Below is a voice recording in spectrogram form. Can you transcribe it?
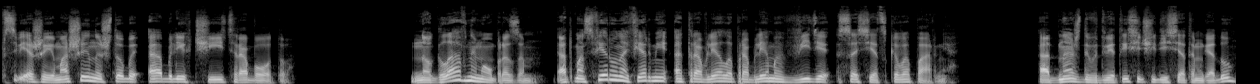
в свежие машины, чтобы облегчить работу. Но главным образом атмосферу на ферме отравляла проблема в виде соседского парня. Однажды в 2010 году,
